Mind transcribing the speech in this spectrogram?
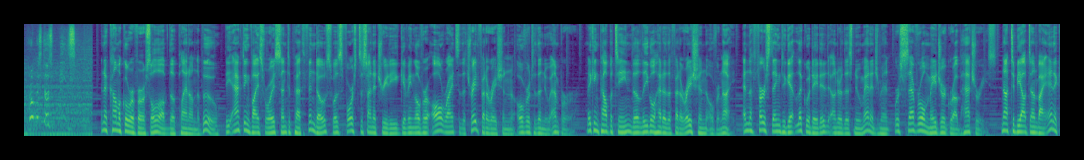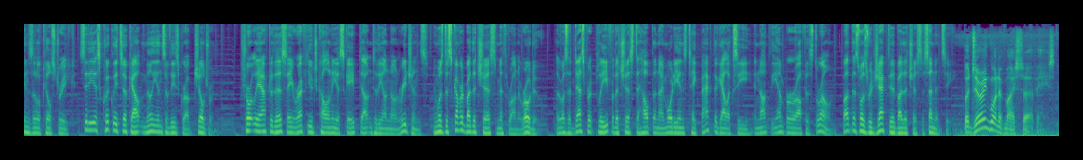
promised us peace. In a comical reversal of the plan on Naboo, the acting viceroy Centipeth Findos was forced to sign a treaty giving over all rights of the Trade Federation over to the new emperor, making Palpatine the legal head of the Federation overnight. And the first thing to get liquidated under this new management were several major grub hatcheries. Not to be outdone by Anakin's little kill streak, Sidious quickly took out millions of these grub children. Shortly after this, a refuge colony escaped out into the unknown regions and was discovered by the Chiss Mithra Nerodu. There was a desperate plea for the Chiss to help the Neimoidians take back the galaxy and knock the Emperor off his throne, but this was rejected by the Chiss Ascendancy. But during one of my surveys,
